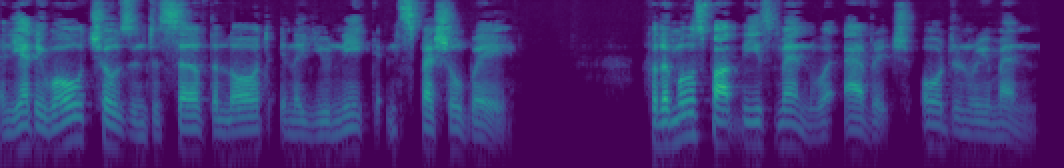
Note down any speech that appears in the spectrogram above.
and yet they were all chosen to serve the Lord in a unique and special way. For the most part, these men were average, ordinary men.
